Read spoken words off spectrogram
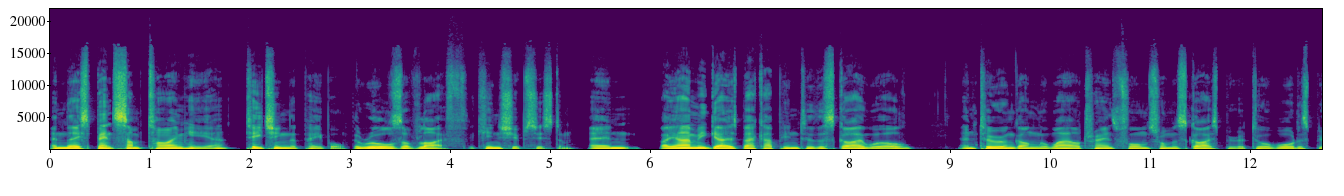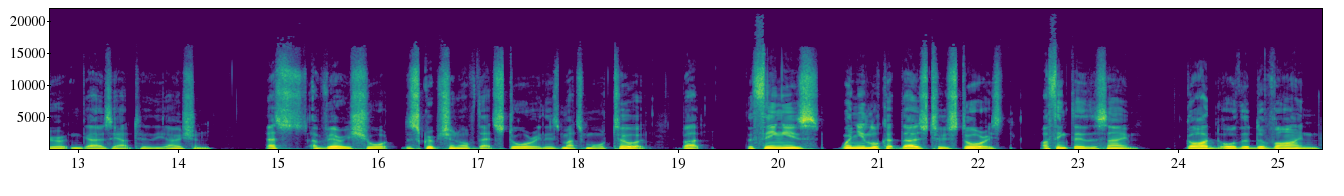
And they spent some time here teaching the people the rules of life, the kinship system. And Bayami goes back up into the sky world, and Turungong the whale transforms from a sky spirit to a water spirit and goes out to the ocean. That's a very short description of that story. There's much more to it. But the thing is, when you look at those two stories, I think they're the same. God or the divine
